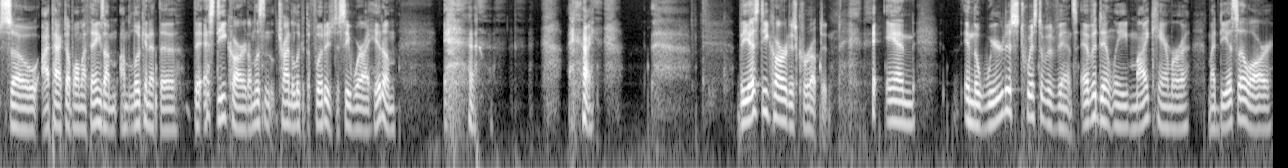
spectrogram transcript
so I packed up all my things. I'm I'm looking at the the SD card. I'm listening, trying to look at the footage to see where I hit him. The SD card is corrupted, and in the weirdest twist of events, evidently my camera, my DSLR,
